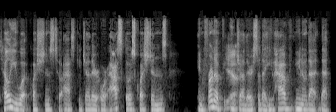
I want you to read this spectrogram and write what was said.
tell you what questions to ask each other or ask those questions in front of yeah. each other so that you have you know that that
